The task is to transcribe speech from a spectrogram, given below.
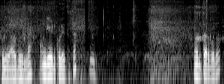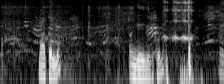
ಸುಳಿ ಯಾವುದೂ ಇಲ್ಲ. ಹಂಗೆ ಇಟ್ಕೊಳ್ಳಿ ನೋಡ್ತಾ ಇರ್ಬೋದು. ನಾಲ್ಕಲ್ಲು ಹಂಗೆ ಇದು ಹಿಡ್ಕೊಂಡು ಐ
